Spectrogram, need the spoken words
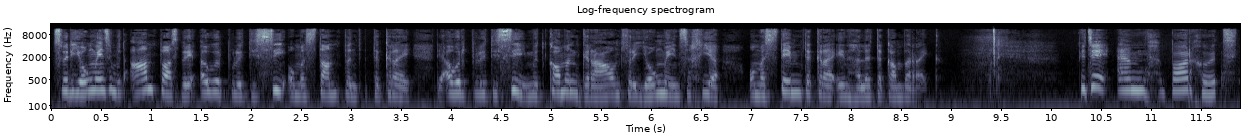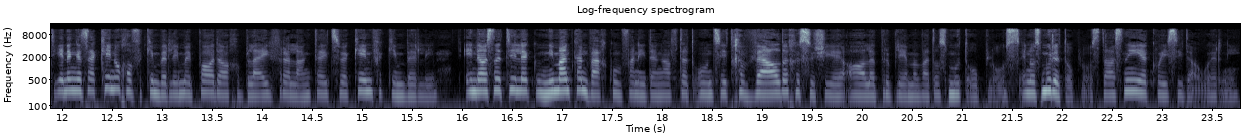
So die jong mense moet aanpas by die ouer politici om 'n standpunt te kry. Die ouer politici moet common ground vir die jong mense gee om 'n stem te kry en hulle te kan bereik. Weet jy, ehm um, baie goed. Die ding is ek ken nogal vir Kimberley, my pa daar gebly vir 'n lang tyd, so ek ken vir Kimberley. En daar's natuurlik niemand kan wegkom van die ding af dat ons het geweldige sosiale probleme wat ons moet oplos en ons moet dit oplos. Daar's nie 'n kwessie daaroor nie.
